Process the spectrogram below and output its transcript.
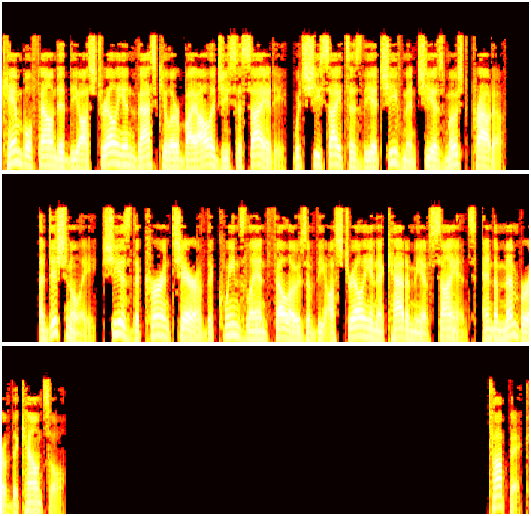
Campbell founded the Australian Vascular Biology Society, which she cites as the achievement she is most proud of. Additionally, she is the current chair of the Queensland Fellows of the Australian Academy of Science, and a member of the Council. Topic:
